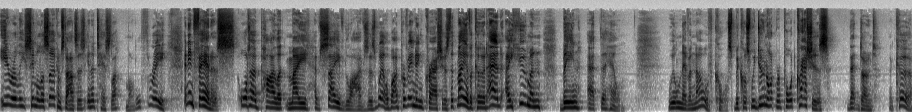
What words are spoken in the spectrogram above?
eerily similar circumstances in a Tesla Model 3. And in fairness, autopilot may have saved lives as well by preventing crashes that may have occurred had a human been at the helm. We'll never know, of course, because we do not report crashes that don't occur.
